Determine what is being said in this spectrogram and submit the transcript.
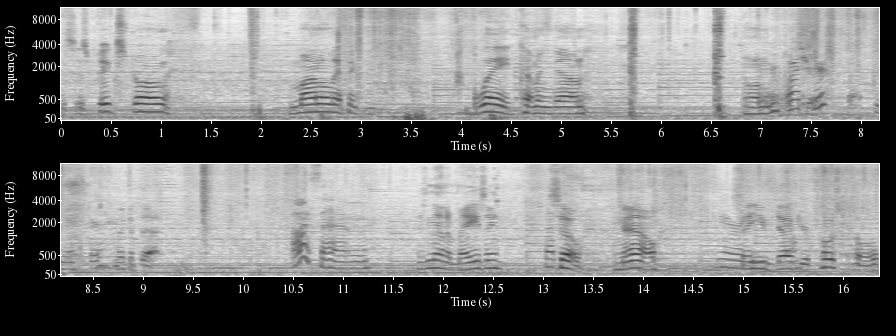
It's this big, strong, monolithic blade coming down on your. watch your foot, mister. Look at that. Awesome. Isn't that amazing? That's so now, say you've dug your post hole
